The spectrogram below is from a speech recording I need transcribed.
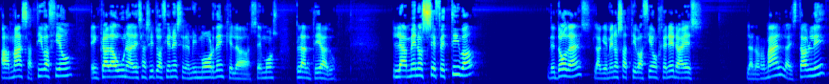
a más activación en cada una de esas situaciones en el mismo orden que las hemos planteado. La menos efectiva de todas, la que menos activación genera es la normal, la estable,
